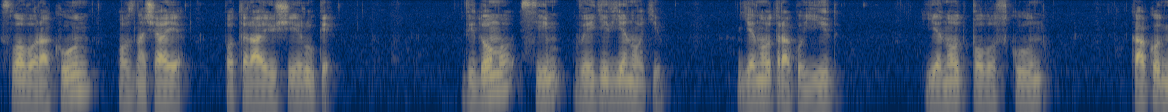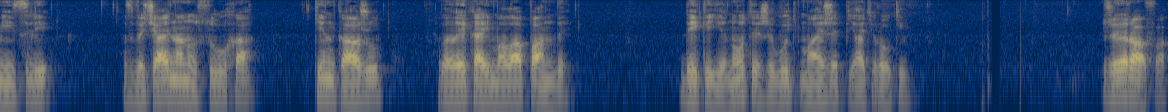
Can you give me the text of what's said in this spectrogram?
слово ракун означає потираючий руки. Відомо сім видів єнотів: єнот ракоїд, єнот полоскун, какоміцлі, звичайна носуха, кінкажу, велика і мала панди. Дикі єноти живуть майже 5 років. Жирафа.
